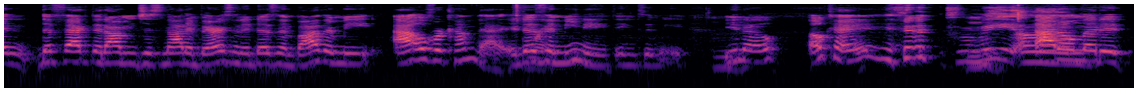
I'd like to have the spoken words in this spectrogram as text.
and the fact that I'm just not embarrassed and it doesn't bother me, I overcome that. It doesn't Right. mean anything to me. Mhm. You know, okay. For me, um, I don't let it.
